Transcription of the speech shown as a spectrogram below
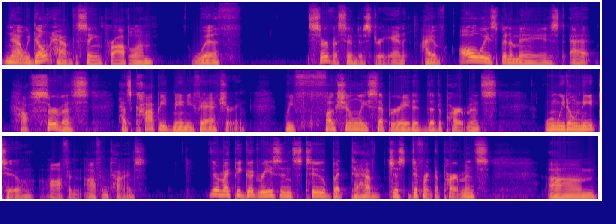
now we don't have the same problem with service industry. And I've always been amazed at how service has copied manufacturing. We functionally separated the departments when we don't need to often, oftentimes. There might be good reasons too, but to have just different departments, um,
